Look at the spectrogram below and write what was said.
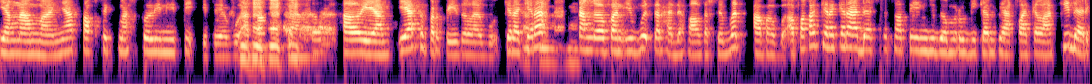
yang namanya toxic masculinity gitu ya Bu atau sesuatu hal yang ya seperti itulah Bu. Kira-kira tanggapan Ibu terhadap hal tersebut apa Bu? Apakah kira-kira ada sesuatu yang juga merugikan pihak laki-laki dari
